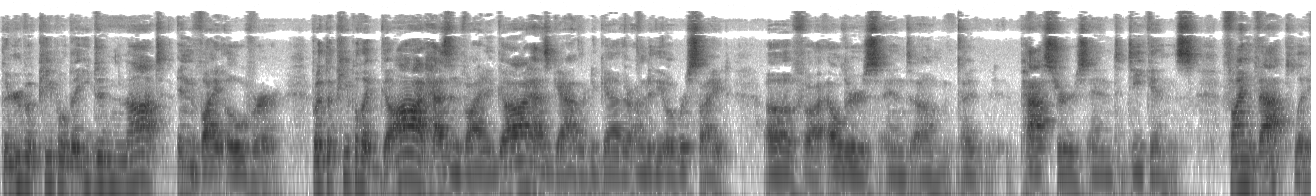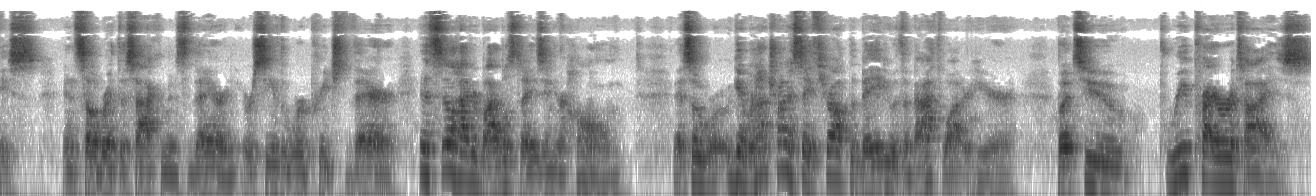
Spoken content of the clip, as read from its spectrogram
the group of people that you did not invite over, but the people that God has invited, God has gathered together under the oversight of uh, elders and um, uh, pastors and deacons find that place and celebrate the sacraments there and receive the word preached there and still have your bible studies in your home. And so again we're not trying to say throw out the baby with the bathwater here but to reprioritize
